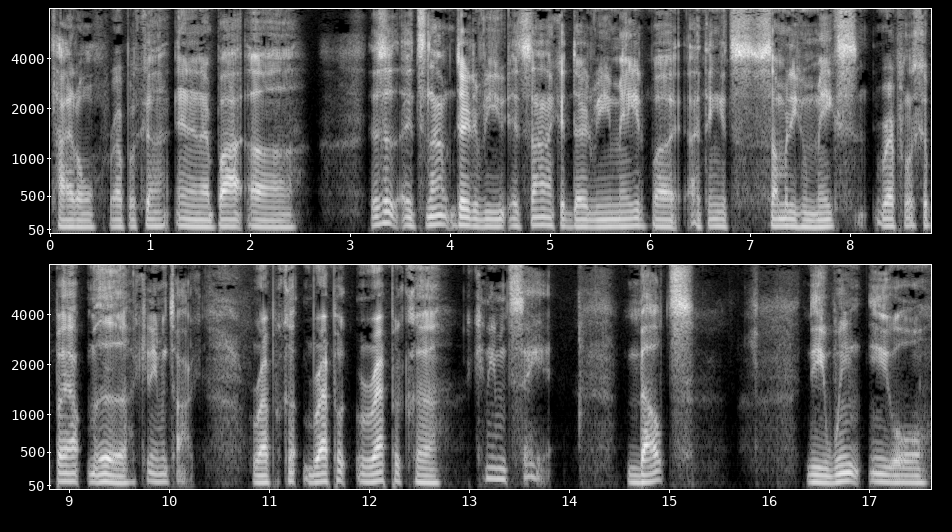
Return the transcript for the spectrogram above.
title replica, and I bought uh this is it's not WWE it's not like a WWE made, but I think it's somebody who makes replica belt. Ugh, I can't even talk. Replica replica replica. I can't even say it. Belts the Wing Eagle,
